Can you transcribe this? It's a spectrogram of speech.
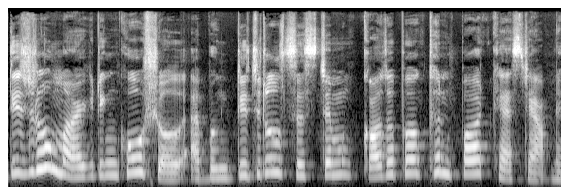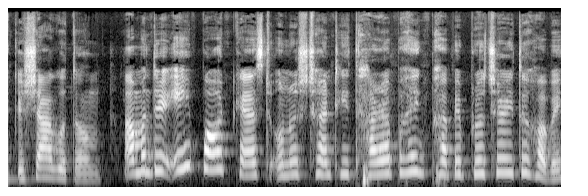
ডিজিটাল মার্কেটিং কৌশল এবং ডিজিটাল সিস্টেম কথোপকথন পডকাস্টে আপনাকে স্বাগতম। আমাদের এই পডকাস্ট অনুষ্ঠানটি ধারাবাহিকভাবে প্রচারিত হবে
